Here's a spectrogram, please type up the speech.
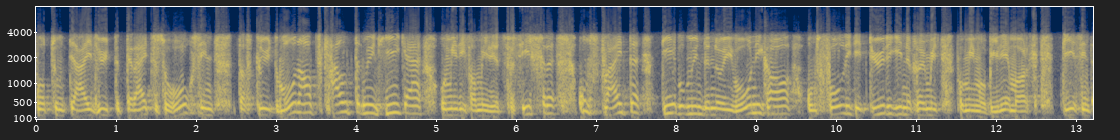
die zum Teil heute bereits so hoch sind, dass die Leute Monatsgehälter hingeben müssen, um ihre Familie zu versichern. Und das Zweite, die, die eine neue Wohnung haben und voll in die Teuerung hineinkommen vom Immobilienmarkt, die sind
